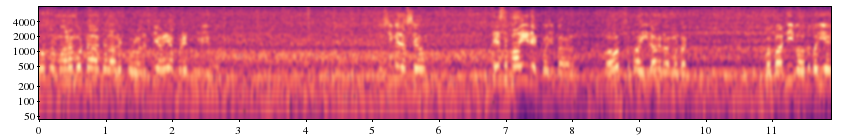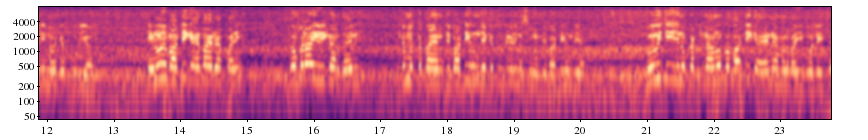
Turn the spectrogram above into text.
ਤੇ ਉਸ ਮਾੜਾ ਮੋਟਾ ਚਲਾ ਦੇ ਕੋਲੋਂ ਦਿੱਤੀ ਜਾਣੀ ਆਪਣੀ ਤੂੜੀ ਹੋ ਤੁਸੀਂ ਵੀ ਦੱਸਿਓ। ਤੇ ਸਫ਼ਾਈ ਦੇਖੋ ਜੀ ਬਾਹਰ। ਬਹੁਤ ਸਫ਼ਾਈ ਰੱਖਦਾ ਮੁੰਡਾ। ਬਾਡੀ ਬਹੁਤ ਵਧੀਆ ਜੀ ਮਤਲਬ ਕਿ ਤੂੜੀ ਵਾਲੀ। ਇਹਨੂੰ ਵੀ ਬਾਡੀ ਕਹਿ ਸਕਦੇ ਆਪਾਂ ਜੀ। ਕਿਉਂ ਪੜ੍ਹਾਈ ਵੀ ਕਰਦਾ ਇਹ ਵੀ? ਕਿ ਮ- ਕਪੈਨ ਦੀ ਬਾਡੀ ਹੁੰਦੀ ਹੈ ਕਿ ਤੂੜੀ ਵਾਲੀ ਮਸ਼ੀਨ ਦੀ ਬਾਡੀ ਹੁੰਦੀ ਹੈ। ਕੋਈ ਵੀ ਚੀਜ਼ ਨੂੰ ਕੱਟਣਾ ਉਹਨੂੰ ਆਪਾਂ ਬਾਡੀ ਕਹਿੰਦੇ ਨੇ ਮਲਵਈ ਬੋਲੀ 'ਚ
